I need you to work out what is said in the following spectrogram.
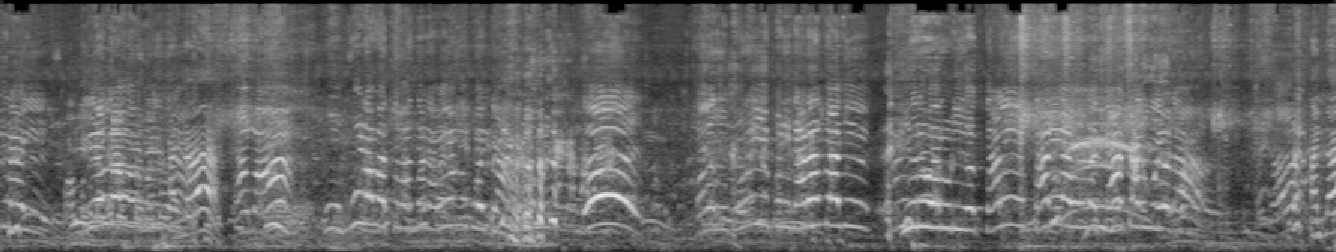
தாரமாக நினைக்கிறாய் இதெல்லாம் ஒரு மனிதனா? ஆமா. உன் கூட ஒருத்தன் வந்தான் அவன் எங்க போயிட்டான்? இப்படி நடந்தது. இருவருடைய தலையை தலையாக அண்ணா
